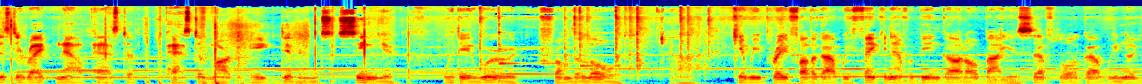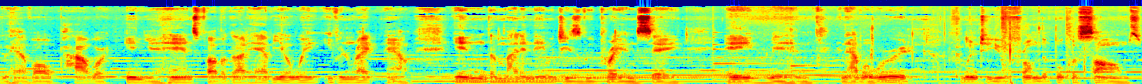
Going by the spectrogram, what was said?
is the right now pastor, Pastor Mark A. Divins Sr., with a word from the Lord. Uh, can we pray, Father God? We thank you now for being God all by yourself, Lord God. We know you have all power in your hands, Father God. Have your way even right now. In the mighty name of Jesus, we pray and say, Amen. And have a word coming to you from the book of Psalms,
